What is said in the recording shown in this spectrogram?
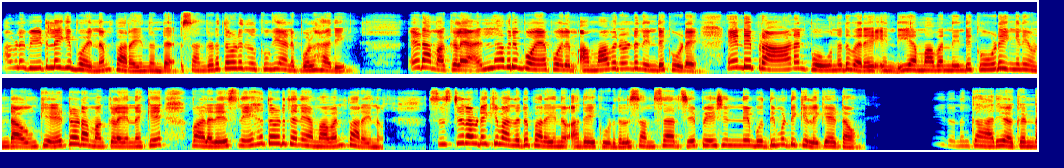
അവൾ വീട്ടിലേക്ക് പോയെന്നും പറയുന്നുണ്ട്. സങ്കടത്തോടെ നിൽക്കുകയാണ് ഇപ്പോൾ ഹരി. എടാ മക്കളെ എല്ലാവരും പോയാൽ പോലും അമ്മാവനുണ്ട് നിന്റെ കൂടെ. എന്റെ പ്രാണൻ പോകുന്നത് വരെ ഈ അമ്മാവൻ നിന്റെ കൂടെ ഇങ്ങനെ ഉണ്ടാവും. കേട്ടോടാ മക്കളെ എന്നൊക്കെ വളരെ സ്നേഹത്തോടെ തന്നെ അമ്മാവൻ പറയുന്നു. സിസ്റ്റർ അവിടേക്ക് വന്നിട്ട് പറയുന്നു അതേ കൂടുതൽ സംസാരിച്ച് പേഷ്യന്റിനെ ബുദ്ധിമുട്ടിക്കില്ലേ കേട്ടോ? ഇതൊന്നും കാര്യമാക്കണ്ട.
